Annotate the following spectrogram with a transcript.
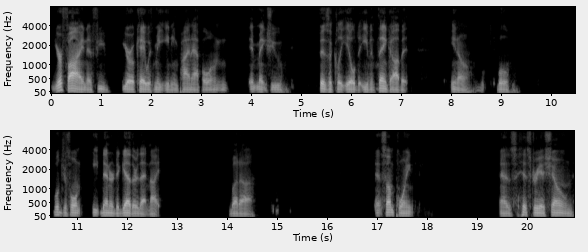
You're fine if you you're okay with me eating pineapple and it makes you physically ill to even think of it. You know, we'll we'll just won't eat dinner together that night. But uh at some point as history has shown,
